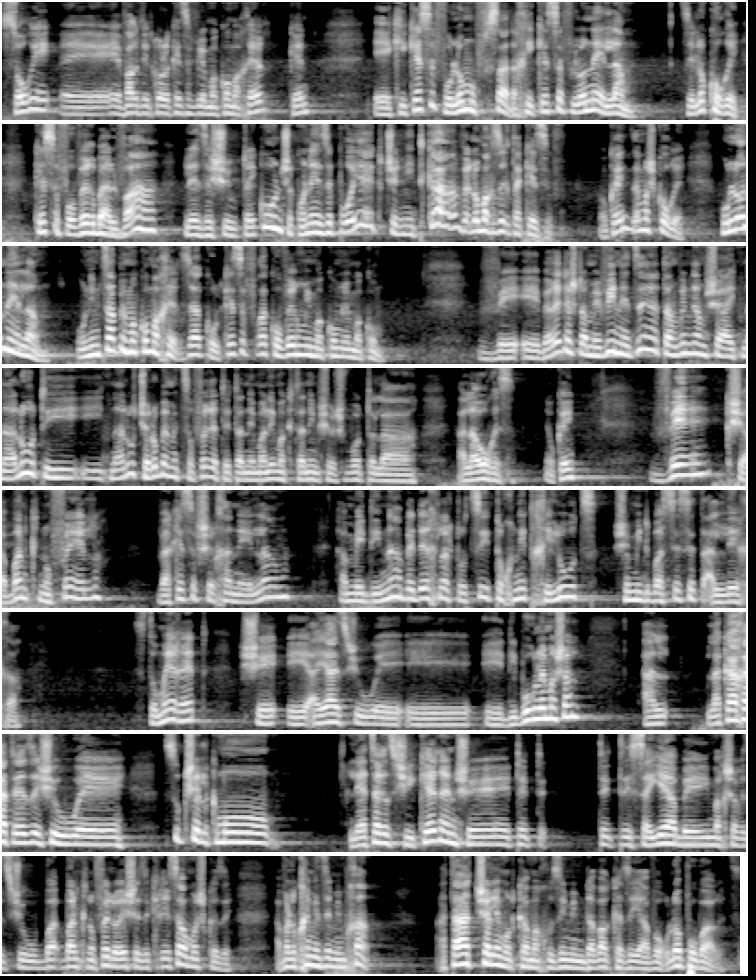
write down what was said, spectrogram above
סורי, אה, העברתי את כל הכסף למקום אחר, כן? אה, כי כסף הוא לא מופסד, אחי, כסף לא נעלם. זה לא קורה. כסף עובר בהלוואה לאיזשהו טייקון שקונה איזה פרויקט שנתקע ולא מחזיר את הכסף, אוקיי? זה מה שקורה. הוא לא נעלם, הוא נמצא במקום אחר, זה הכל. כסף רק עובר ממקום למקום. וברגע שאתה מבין את זה, אתה מבין גם שההתנהלות היא, היא התנהלות שלא באמת סופרת את הנמלים הקטנים שיושבות על, ה, על האורז, אוקיי? וכשהבנק נופל והכסף שלך נעלם, המדינה בדרך כלל תוציא תוכנית חילוץ שמתבססת עליך. זאת אומרת שהיה איזשהו אה, אה, אה, דיבור למשל, על לקחת איזשהו סוג של כמו לייצר איזושהי קרן שתסייע אם עכשיו איזשהו בנק נופל או יש איזו קריסה או משהו כזה. אבל לוקחים את זה ממך. אתה תשלם עוד כמה אחוזים אם דבר כזה יעבור, לא פה בארץ.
